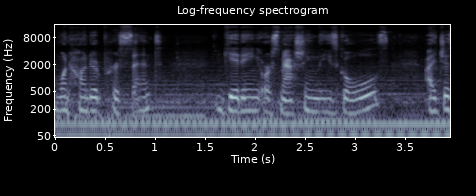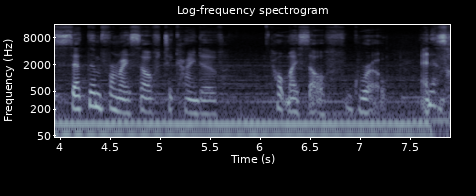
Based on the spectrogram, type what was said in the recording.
100% getting or smashing these goals. I just set them for myself to kind of help myself grow. And as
